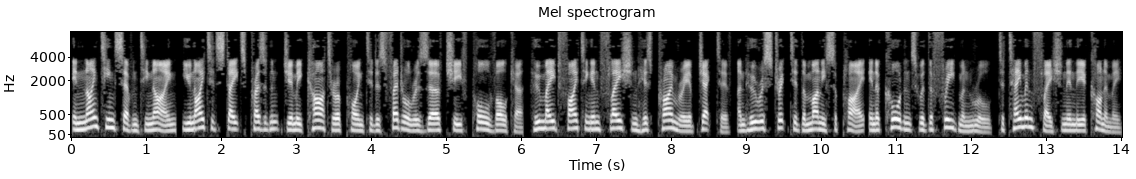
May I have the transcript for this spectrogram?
In 1979, United States President Jimmy Carter appointed as Federal Reserve Chief Paul Volcker, who made fighting inflation his primary objective, and who restricted the money supply in accordance with the Friedman Rule to tame inflation in the economy.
